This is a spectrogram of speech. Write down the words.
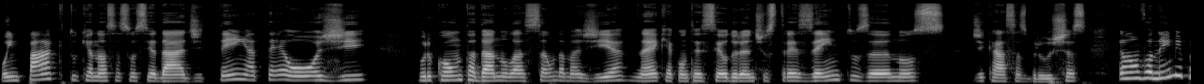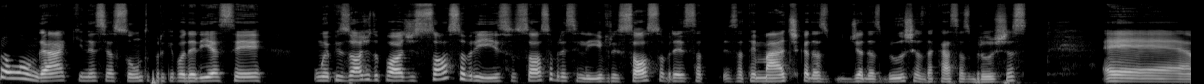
o impacto que a nossa sociedade tem até hoje por conta da anulação da magia, né, que aconteceu durante os 300 anos de caça às bruxas. Eu não vou nem me prolongar aqui nesse assunto, porque poderia ser um episódio do pod só sobre isso, só sobre esse livro e só sobre essa, essa temática das, do Dia das Bruxas, da caça às bruxas. É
